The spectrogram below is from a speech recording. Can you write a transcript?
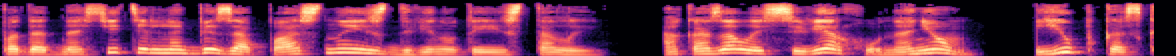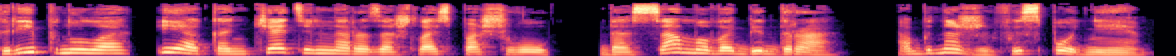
под относительно безопасные сдвинутые столы. Оказалось сверху, на нем. Юбка скрипнула и окончательно разошлась по шву, до самого бедра, обнажив исподнее.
